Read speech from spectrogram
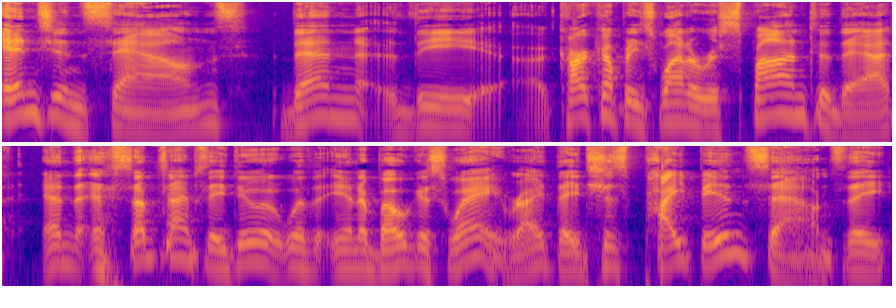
engine sounds, then the uh, car companies want to respond to that, and sometimes they do it with in a bogus way, right? They just pipe in sounds. They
